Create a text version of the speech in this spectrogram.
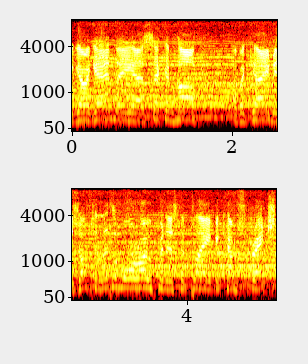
we go again. The uh, second half of a game is often a little more open as the play becomes stretched.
